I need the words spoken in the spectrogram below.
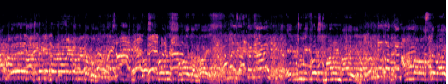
আর মাত্র দশ থেকে পনেরো মিনিট অপেক্ষা করুন। দশ পনেরো মিনিট সময় দেন ভাই। একটু রিকোয়েস্ট মানেন ভাই। আল্লাহর হস্তে ভাই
